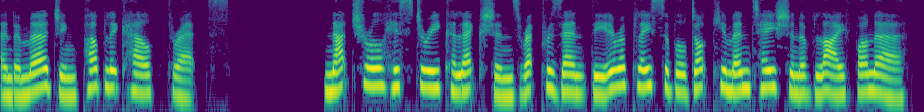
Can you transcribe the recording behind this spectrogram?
and emerging public health threats. Natural history collections represent the irreplaceable documentation of life on Earth.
